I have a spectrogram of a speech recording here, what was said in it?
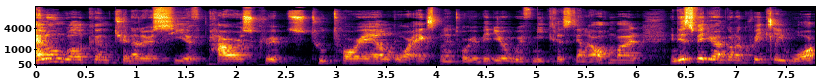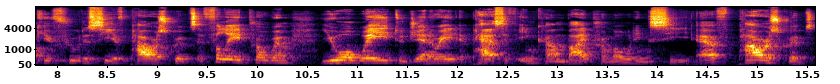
Hello and welcome to another CF PowerScript tutorial or explanatory video with me, Christian Rauchenwald. In this video, I'm going to quickly walk you through the CF PowerScripts affiliate program, your way to generate a passive income by promoting CF PowerScripts.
